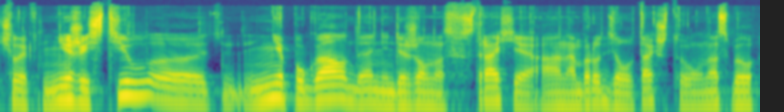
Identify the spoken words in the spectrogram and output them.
Человек не жестил, э, не пугал, да, не держал нас в страхе, а наоборот делал так, что у нас был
